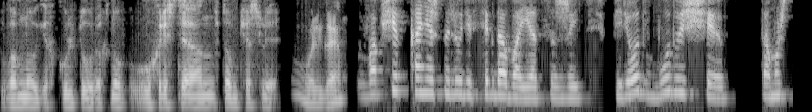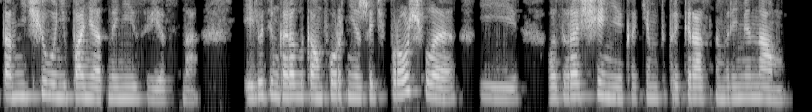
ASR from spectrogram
во многих культурах, ну, у христиан в том числе. Ольга? Вообще, конечно, люди всегда боятся жить вперед, в будущее, потому что там ничего не понятно, неизвестно. И людям гораздо комфортнее жить в прошлое, и возвращение к каким-то прекрасным временам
